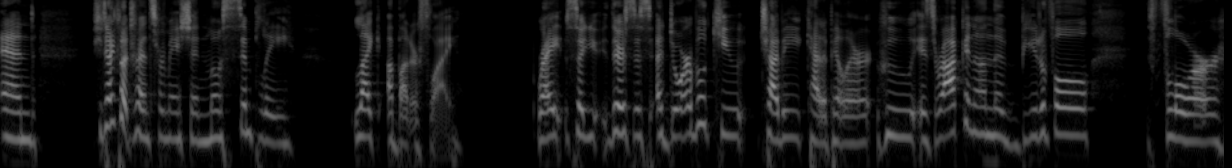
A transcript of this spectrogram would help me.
And she talks about transformation most simply like a butterfly right? So you, there's this adorable, cute, chubby caterpillar who is rocking on the beautiful floor,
